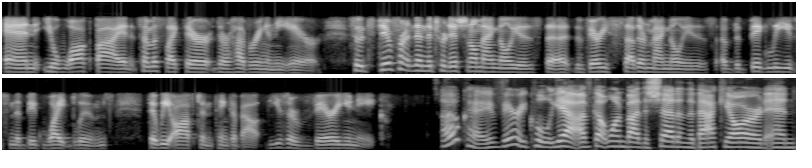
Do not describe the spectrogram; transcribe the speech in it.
And you'll walk by and it's almost like they're they're hovering in the air. So it's different than the traditional magnolias the the very southern magnolias of the big leaves and the big white blooms that we often think about. These are very unique. Okay, very cool. Yeah, I've got one by the shed in the backyard, and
